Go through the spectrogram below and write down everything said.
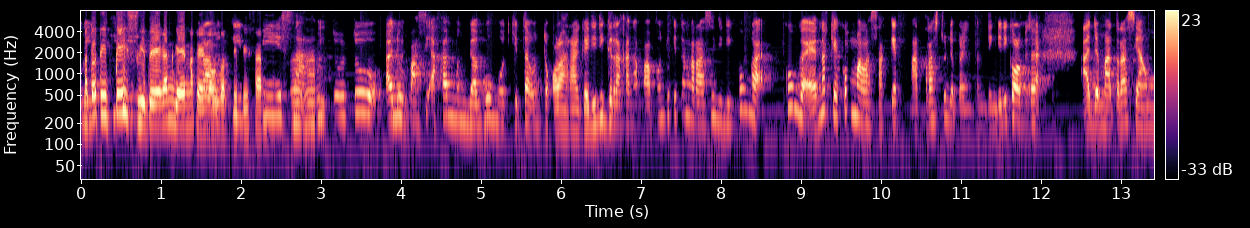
Atau tipis gitu ya kan gak enak ya kalau tipisan. Tipis, nah uh -uh. itu tuh, aduh pasti akan mengganggu mood kita untuk olahraga. Jadi gerakan apa pun tuh kita ngerasa jadi kok nggak, kok nggak enak ya, kok malah sakit. Matras tuh udah paling penting. Jadi kalau misalnya ada matras yang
